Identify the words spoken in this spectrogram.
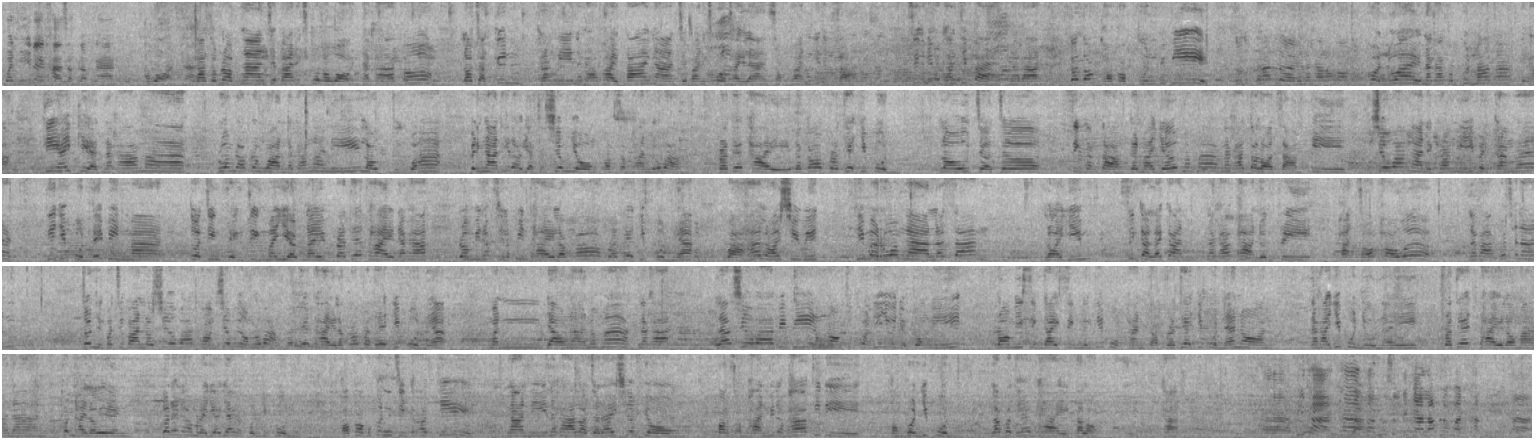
งวันนี้หน่อยค่ะสำหรับงานอวอร์ดค่ะ ค่ะสำหรับงาน Japan Expo Award นะคะ ก็เราจัดขึ้นครั้งนี้นะคะ ภายใต้งาน Japan Expo Thailand 2023 ซึ่งอันนี้เป็นครั้งที่ 8 นะคะ ก็ต้องขอขอบคุณพี่ๆทุกๆท่านเลยนะคะน้องๆทุกคนด้วยนะคะ ขอบคุณมากมากๆเลยค่ะ ที่ให้เกียรตินะคะมาร่วมรับรางวัลนะคะ งานนี้เราถือว่าเป็นงานที่เราอยากจะเชื่อมโยงความสัมพันธ์ระหว่างประเทศไทย แล้วก็ประเทศญี่ปุ่น เราเจอเจอสิ่งต่างๆ กันมาเยอะมากๆนะคะ ตลอด 3 ปี เชื่อว่างานในครั้งนี้เป็นครั้งแรกที่ญี่ปุ่นได้บินมาตัวจริงเสียงจริงมาเหยียบในประเทศไทยนะคะ เรามีทั้งศิลปินไทยแล้วก็ประเทศญี่ปุ่นเนี่ยกว่า 500 ชีวิตที่มาร่วมงานและสร้างรอยยิ้ม ซึ่งกันและกันนะคะ ผ่านดนตรี ผ่านซอฟต์พาวเวอร์นะคะ เพราะฉะนั้น จนถึงปัจจุบันเราเชื่อว่าความเชื่อมโยงระหว่างประเทศไทย แล้วก็ประเทศญี่ปุ่นเนี่ยมันยาวนานมากๆนะคะ และเชื่อว่าพี่ๆน้องๆทุกคนที่ยืนอยู่ตรงนี้ เรามีสิ่งใดสิ่งหนึ่งที่ผูกพันกับประเทศญี่ปุ่นแน่นอนนะคะญี่ปุ่นอยู่ในประเทศไทยเรามานาน คนไทยเราเองก็ได้ทำอะไรเยอะแยะกับคนญี่ปุ่น ขอขอบพระคุณจริงๆครับที่งานนี้นะคะเราจะได้เชื่อมโยงความสัมพันธ์มิตรภาพที่ดีของคนญี่ปุ่น และประเทศไทยตลอดค่ะ พี่ถาค่ะความรู้สึกในการรับรางวัลครั้งนี้ค่ะ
